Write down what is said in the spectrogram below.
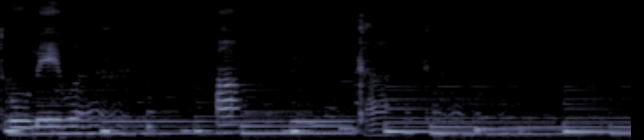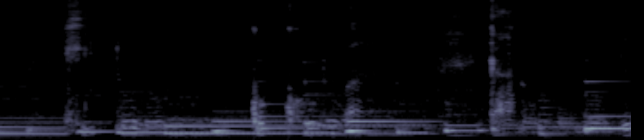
乙女はあめやかか人の心はカモメのよう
